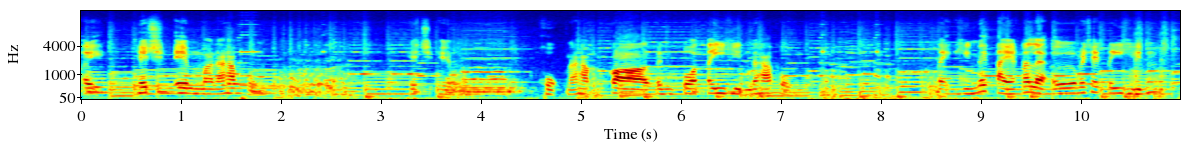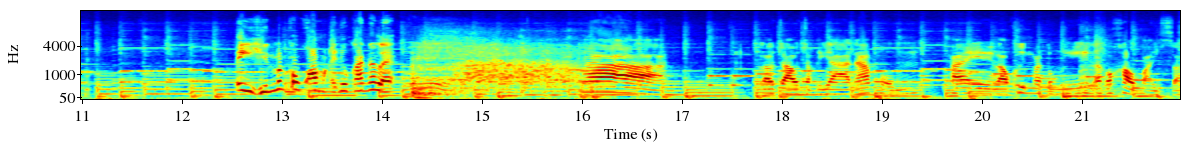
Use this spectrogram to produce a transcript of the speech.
ไอ HM มานะครับผม HM 6 นะครับ ก็เป็นตัวตีหินนะครับผม เตะหินได้แตกนั่นแหละเออไม่ใช่ตีหิน ตีหินมันก็ความหมายเดียวกันนั่นแหละเออถ้าเราจะเอาจักรยานนะครับผมให้เราขึ้นมาตรงนี้แล้วก็เข้าไปซะ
